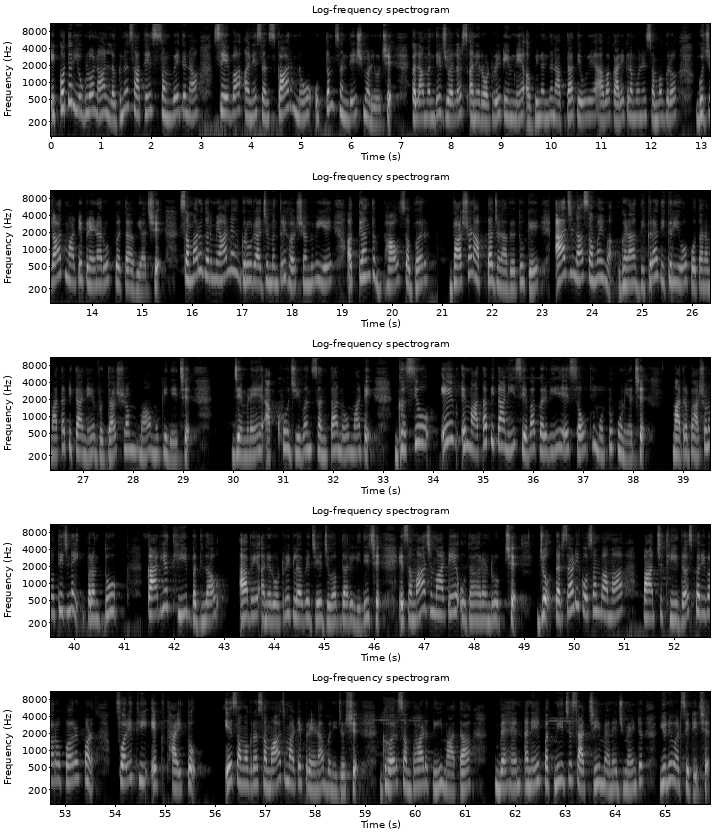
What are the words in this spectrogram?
એકોતેર યુગલોના લગ્ન સાથે સંવેદના, સેવા અને સંસ્કારનો ઉત્તમ સંદેશ મળ્યો છે. કલા મંદિર જ્વેલર્સ અને રોટરી ટીમને અભિનંદન આપતા તેઓએ આવા કાર્યક્રમોને સમગ્ર ગુજરાત માટે પ્રેરણારૂપ બતાવ્યા છે. સમારોહ દરમિયાન ગૃહ રાજ્યમંત્રી હર્ષ સંઘવીએ અત્યંત ભાવસભર ભાષણ આપતા જણાવ્યું હતું કે, આજના સમયમાં ઘણા દીકરા દીકરીઓ પોતાના માતા પિતાને વૃદ્ધાશ્રમમાં મૂકી દે છે. જેમણે આખું જીવન સંતાનો માટે ઘસ્યો, એ એ માતા પિતાની સેવા કરવી એ સૌથી મોટું પુણ્ય છે. માત્ર ભાષણોથી જ નહીં, પરંતુ કાર્યથી બદલાવ આવે અને રોટરી ક્લબે જે જવાબદારી લીધી છે એ સમાજ માટે ઉદાહરણરૂપ છે. જો તરસાડી કોસંબામાં પાંચથી દસ પરિવારો પર પણ ફરીથી એક થાય તો એ સમગ્ર સમાજ માટે પ્રેરણા બની જશે. ઘર સંભાળતી માતા, બહેન અને પત્ની જ સાચી મેનેજમેન્ટ યુનિવર્સિટી છે.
